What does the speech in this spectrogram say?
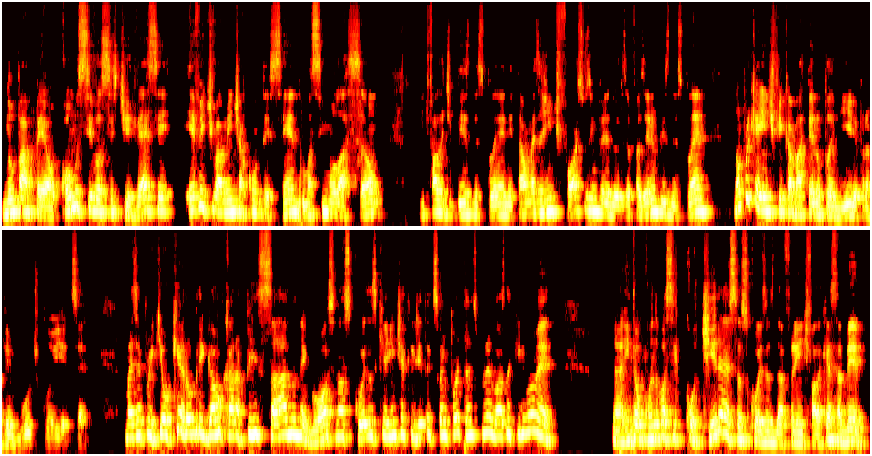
no papel, como se você estivesse efetivamente acontecendo, uma simulação, a gente fala de business plan e tal, mas a gente força os empreendedores a fazerem um business plan, não porque a gente fica batendo planilha para ver múltiplo e etc. Mas é porque eu quero obrigar o cara a pensar no negócio, nas coisas que a gente acredita que são importantes para o negócio naquele momento. Né? Então, quando você tira essas coisas da frente fala, quer saber?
